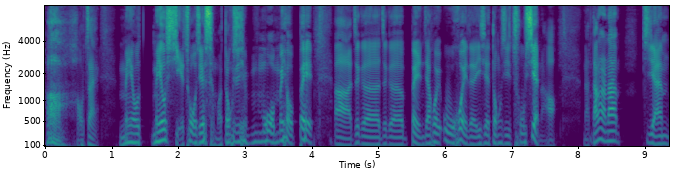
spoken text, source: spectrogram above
啊，好在。没有没有写错些什么东西，我没有被啊、这个这个被人家会误会的一些东东西出现了啊。那当然了，既然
